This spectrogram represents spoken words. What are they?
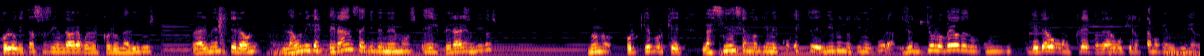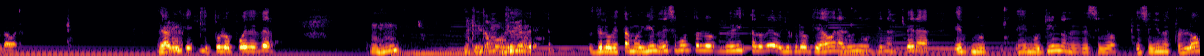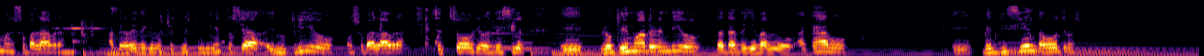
con lo que está sucediendo ahora con el coronavirus, realmente la, un- la única esperanza que tenemos es esperar en Dios. No, no, ¿Por qué? Porque la ciencia no tiene este virus no tiene cura. Yo, yo lo veo desde, un- desde algo concreto, de algo que lo estamos viendo- viviendo ahora. De algo que, que tú lo puedes ver. Ujú. Es que estamos viviendo. De lo que estamos viviendo, de ese punto lo- de vista lo veo. Yo creo que ahora lo único que nos espera es, es nutrirnos en el Señor, enseñar nuestros lomos en su palabra, a través de que nuestro entendimiento sea eh, nutrido con su palabra, ser sobrio, es decir, eh, lo que hemos aprendido, tratar de llevarlo a cabo, eh, bendiciendo a otros,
